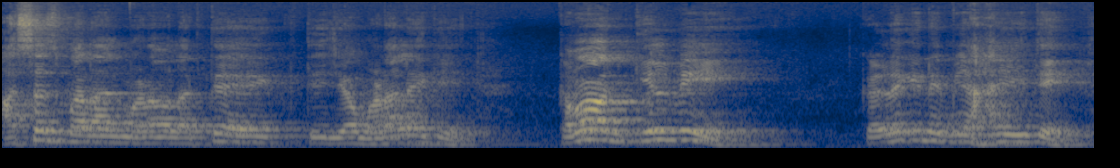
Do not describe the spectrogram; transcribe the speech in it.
असंच मला आज म्हणावं आहे ते जेव्हा म्हणाले की कमान किल मी कळलं की नाही मी आहे इथे.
